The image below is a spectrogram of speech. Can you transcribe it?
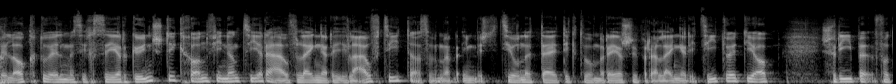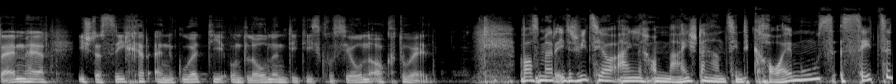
weil aktuell man sich sehr günstig kann finanzieren kann, auch auf längere Laufzeit. Also wenn man Investitionen tätigt, wo man erst über eine längere Zeit abschreiben Von dem her ist das sicher eine gute und lohnende Diskussion aktuell. Was wir in der Schweiz ja eigentlich am meisten haben, sind KMUs. Setzen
